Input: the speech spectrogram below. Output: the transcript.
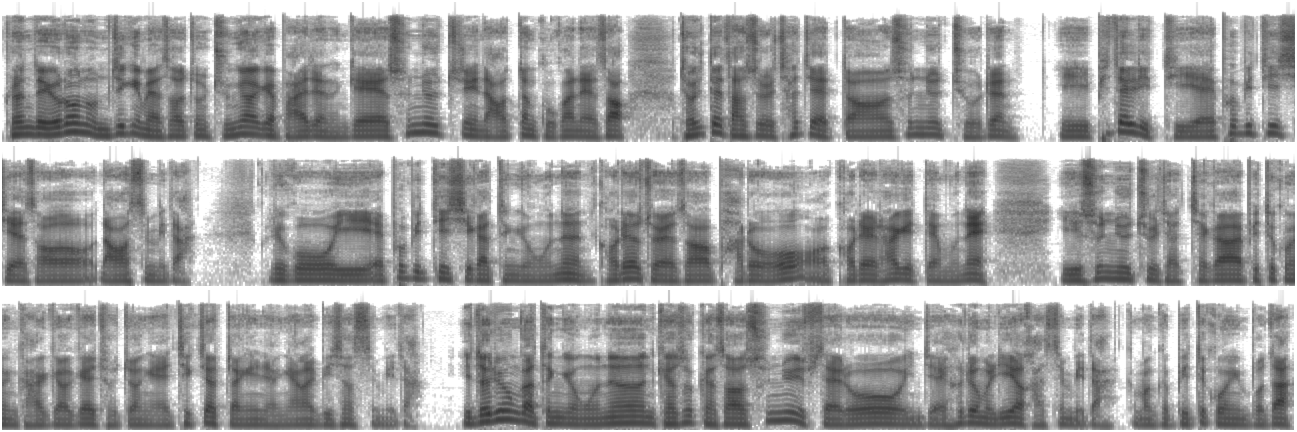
그런데 이런 움직임에서 좀 중요하게 봐야 되는 게 순유출이 나왔던 구간에서 절대 다수를 차지했던 순유출은 이 피델리티의 FBTC에서 나왔습니다. 그리고 이 FBTC 같은 경우는 거래소에서 바로 어, 거래를 하기 때문에 이 순유출 자체가 비트코인 가격의 조정에 직접적인 영향을 미쳤습니다. 이더리움 같은 경우는 계속해서 순유입세로 이제 흐름을 이어갔습니다. 그만큼 비트코인보다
